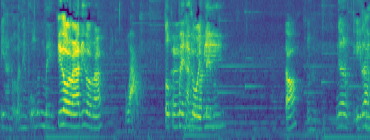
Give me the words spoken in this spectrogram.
đi hà nội ban đêm cũng rất mê. Đi rồi mà đi rồi mà. Wow. Tôi cũng về đi Hà Nội ban đêm đi đó. Ừ. nhưng ý là Ừ.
